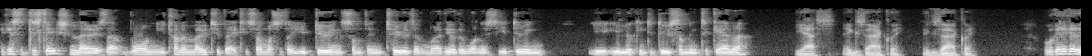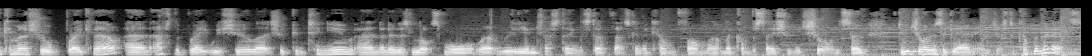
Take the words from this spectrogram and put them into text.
I guess the distinction there is that one, you're trying to motivate. It's almost as though you're doing something to them, where the other one is you're doing, you're looking to do something together. Yes, exactly, exactly. We're going to go to commercial break now, and after the break, we shall uh, should continue. And I know there's lots more uh, really interesting stuff that's going to come from uh, my conversation with Shawn. So do join us again in just a couple of minutes.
